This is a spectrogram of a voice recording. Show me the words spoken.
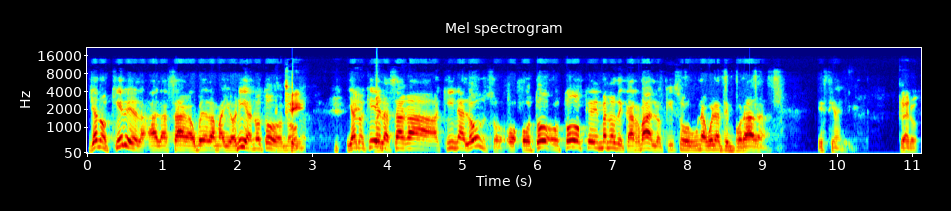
ya no quiere a la, saga, bueno, la mayoría, no todos, ¿no? Ya no eh, quiere la saga Aquina Alonso, o, todo, o todo queda en manos de Carvalho, que hizo una buena temporada este año. Claro,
